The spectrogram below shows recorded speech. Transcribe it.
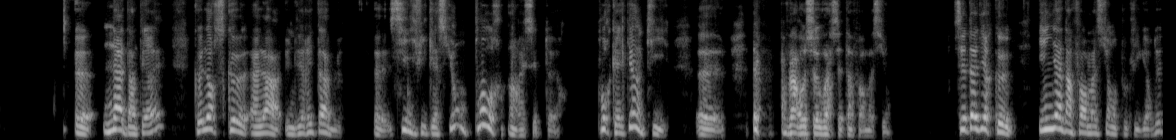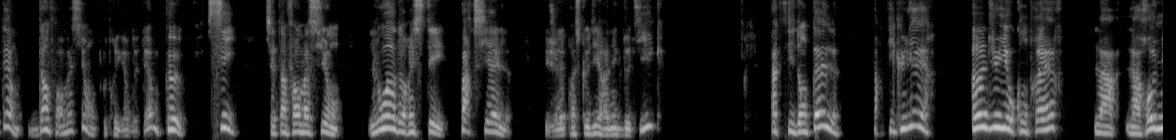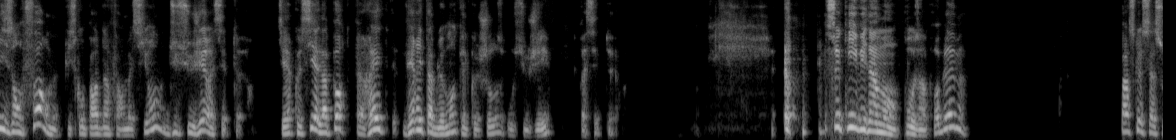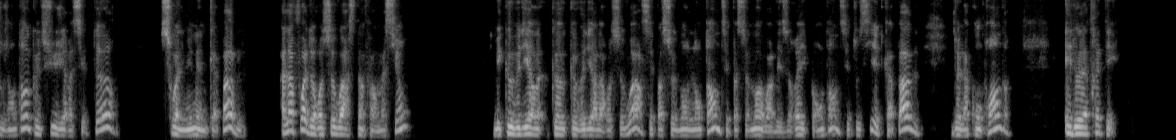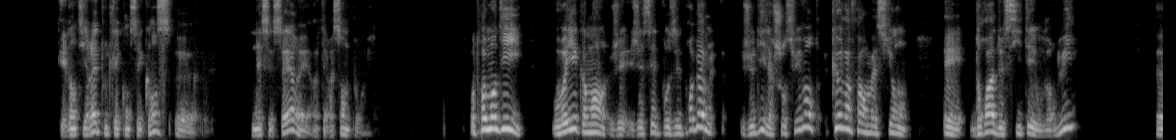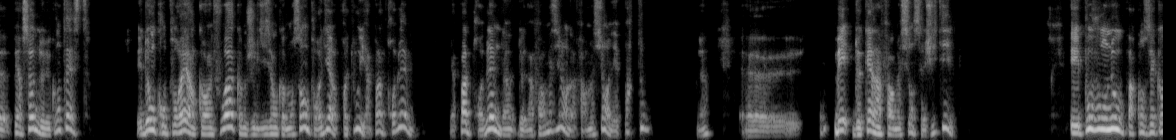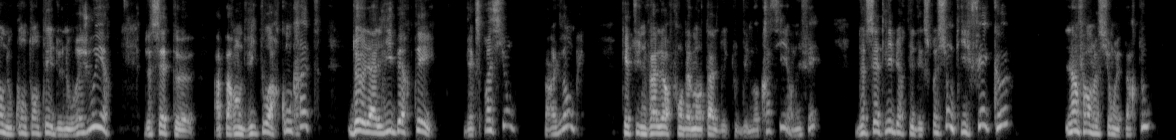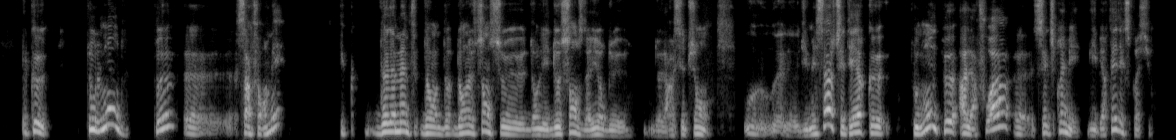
euh, n'a d'intérêt que lorsqu'elle a une véritable euh, signification pour un récepteur, pour quelqu'un qui va recevoir cette information. C'est-à-dire que il n'y a d'information en toute rigueur de terme, d'information en toute rigueur de terme, que si cette information, loin de rester partielle, et j'allais presque dire anecdotique, accidentelle, particulière, induit au contraire la, la remise en forme, puisqu'on parle d'information, du sujet récepteur. C'est-à-dire que si elle apporte véritablement quelque chose au sujet récepteur. Ce qui évidemment pose un problème, parce que ça sous-entend que le sujet récepteur soit lui-même capable à la fois de recevoir cette information, mais que veut dire, la recevoir? C'est pas seulement l'entendre, c'est pas seulement avoir des oreilles pour entendre, c'est aussi être capable de la comprendre et de la traiter et d'en tirer toutes les conséquences euh, nécessaires et intéressantes pour lui. Autrement dit, vous voyez comment j'essaie de poser le problème. Je dis la chose suivante, que l'information est droit de citer aujourd'hui, euh, personne ne le conteste. Et donc, on pourrait, encore une fois, comme je le disais en commençant, on pourrait dire, après tout, il n'y a pas de problème. Il n'y a pas de problème de l'information. L'information, elle est partout. Hein. Euh, Mais de quelle information s'agit-il? Et pouvons-nous, par conséquent, nous contenter de nous réjouir de cette euh, apparente victoire concrète de la liberté d'expression, par exemple, qui est une valeur fondamentale de toute démocratie, en effet, de cette liberté d'expression qui fait que l'information est partout et que tout le monde peut s'informer de la même, dans, dans, le sens, dans les deux sens d'ailleurs de, de, la réception du message, c'est-à-dire que tout le monde peut à la fois s'exprimer, liberté d'expression.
